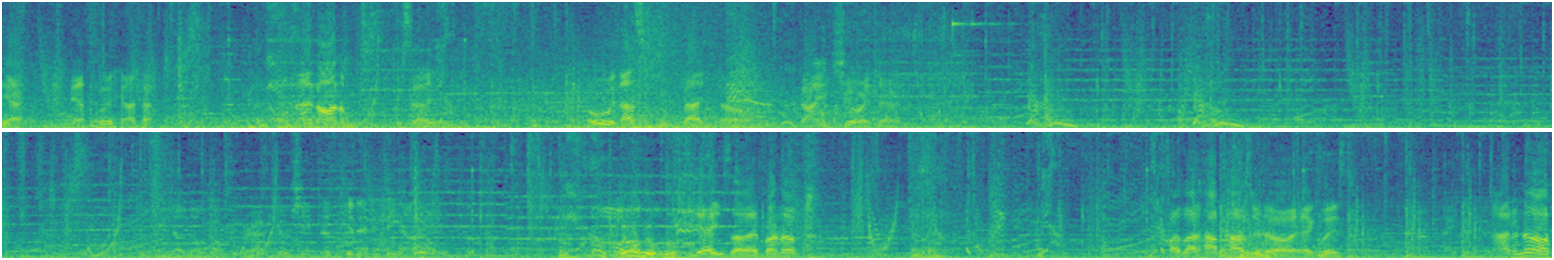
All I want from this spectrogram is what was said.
Yeah, definitely. on that on him, said. Oh, that's a bad uh, dying shield right there. No, don't grab. Yoshi doesn't get anything out of it. Ooh, yeah, you saw that run up. Quite a lot of haphazard uh, egg lays. Not enough,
